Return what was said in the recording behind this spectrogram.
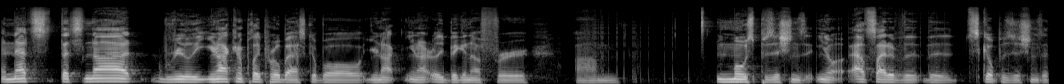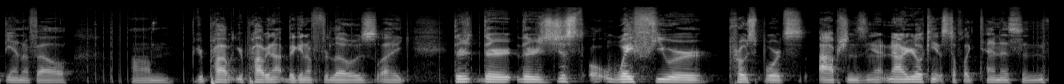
and that's that's not really you're not going to play pro basketball. You're not you're not really big enough for um, most positions you know outside of the the skill positions at the NFL um, you're probably you're probably not big enough for those. Like there's there there's just way fewer pro sports options. You know, now you're looking at stuff like tennis and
